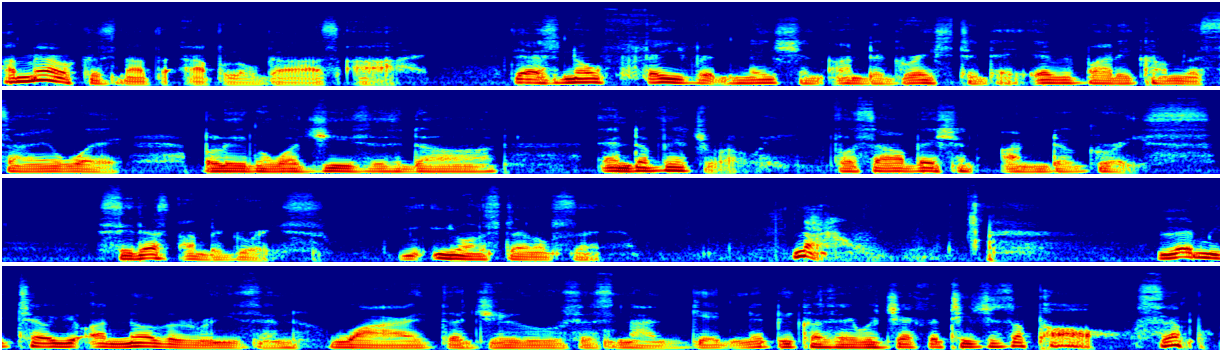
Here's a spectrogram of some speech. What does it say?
America is not the apple of God's eye. There's no favorite nation under grace today. Everybody come the same way, believing what Jesus done individually for salvation under grace. See, that's under grace. You, you understand what I'm saying? Now, let me tell you another reason why the Jews is not getting it because they reject the teachings of Paul. Simple.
